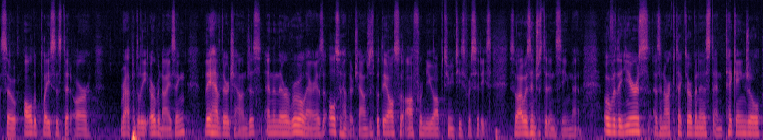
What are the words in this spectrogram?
So all the places that are rapidly urbanizing, they have their challenges. And then there are rural areas that also have their challenges, but they also offer new opportunities for cities. So I was interested in seeing that. Over the years, as an architect urbanist and tech angel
